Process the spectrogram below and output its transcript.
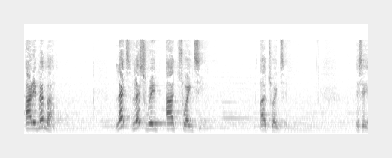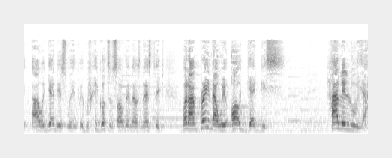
I remember. Let's let's read Act 20. Act 20. You see, I will get this way. We go to something else next week. But I'm praying that we all get this. Hallelujah.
